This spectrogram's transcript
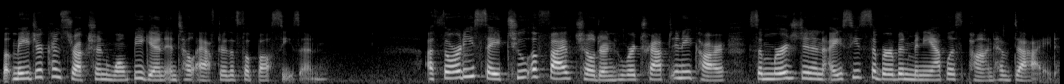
but major construction won't begin until after the football season. Authorities say two of five children who were trapped in a car submerged in an icy suburban Minneapolis pond have died.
